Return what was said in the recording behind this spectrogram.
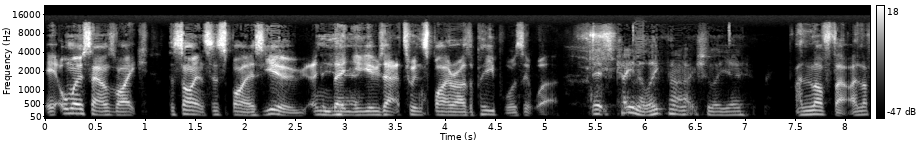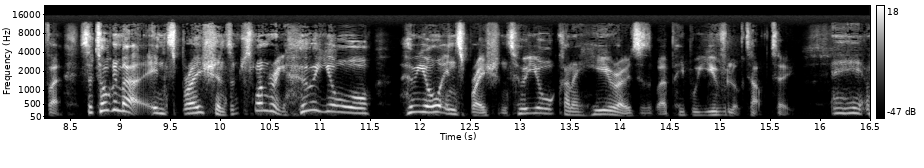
it almost sounds like the science inspires you, and yeah. then you use that to inspire other people, as it were. It's kind of like that, actually. Yeah. I love that. I love that. So talking about inspirations, I'm just wondering who are your who are your inspirations? Who are your kind of heroes, as it were, people you've looked up to? Uh,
